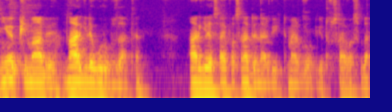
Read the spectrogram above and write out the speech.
Niye öpeyim abi? Nargile grubu zaten. Nargile sayfasına döner büyük ihtimal bu YouTube sayfası da.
